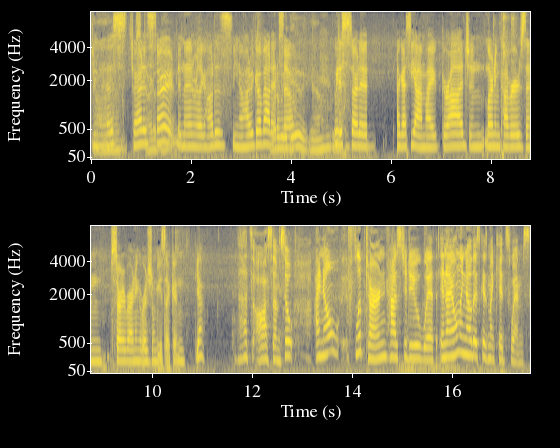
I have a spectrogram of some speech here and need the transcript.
do you yeah, wanna let's try to start, and then we're like, "How does you know how do we go about what it?" What do we so do? You know, we just started i guess yeah my garage and learning covers and started writing original music and yeah That's awesome. So, I know flip turn has to do with, and I only know this because my kid swims.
